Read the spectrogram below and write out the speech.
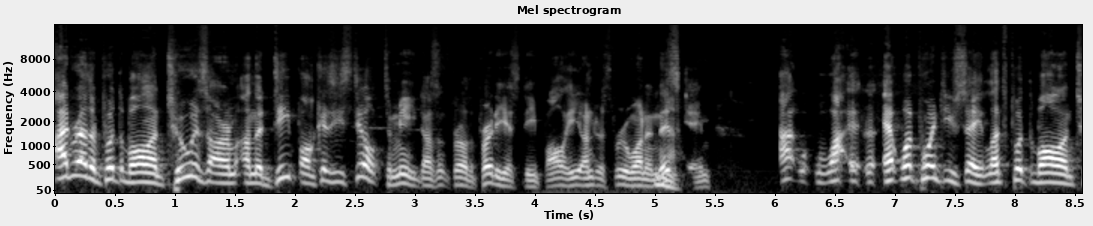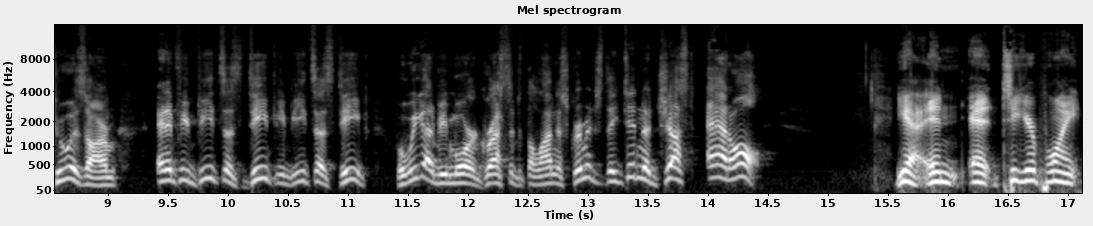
I'd rather put the ball on Tua's arm on the deep ball because he still, to me, doesn't throw the prettiest deep ball. He underthrew one in this game. I, why, at what point do you say, let's put the ball on Tua's arm? And if he beats us deep, he beats us deep. But we got to be more aggressive at the line of scrimmage. They didn't adjust at all. Yeah, and uh, to your point,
